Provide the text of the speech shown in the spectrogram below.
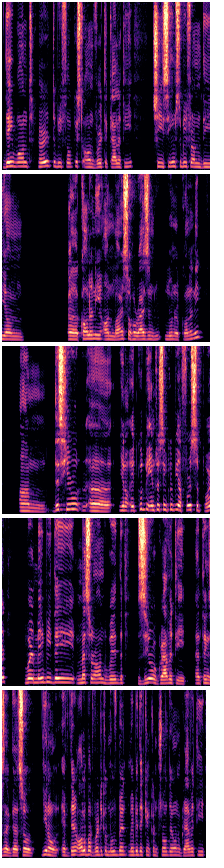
they want her to be focused on verticality. She seems to be from the um, uh, colony on Mars, so Horizon Lunar Colony. Um, this hero, uh, you know, it could be interesting, could be a first support where maybe they mess around with zero gravity and things like that. So, you know, if they're all about vertical movement, maybe they can control their own gravity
